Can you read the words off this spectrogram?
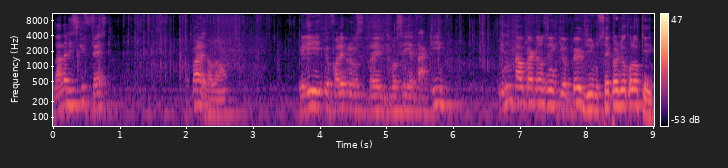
lá da Disque Festa. Rapaz, salão. Ele, eu falei pra, você, pra ele que você ia estar aqui e não tá o cartãozinho aqui, eu perdi, não sei pra onde eu coloquei.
